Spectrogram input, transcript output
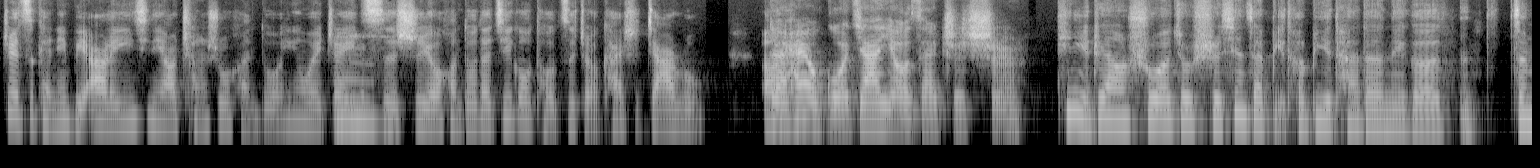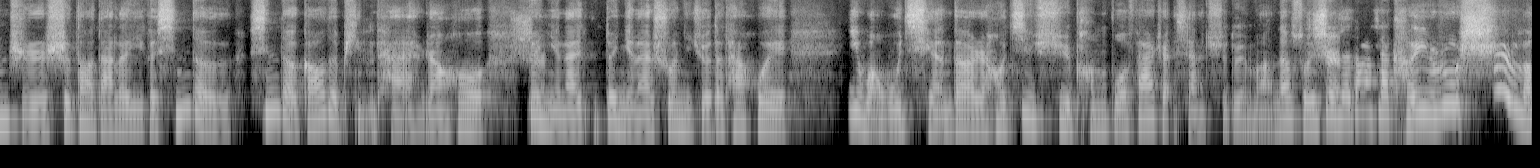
这次肯定比二零一七年要成熟很多，因为这一次是有很多的机构投资者开始加入。对，还有国家也有在支持。听你这样说，就是现在比特币它的那个增值是到达了一个新的新的高的平台。然后对你来对你来说，你觉得它会一往无前的，然后继续蓬勃发展下去，对吗？那所以现在大家可以入市了，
